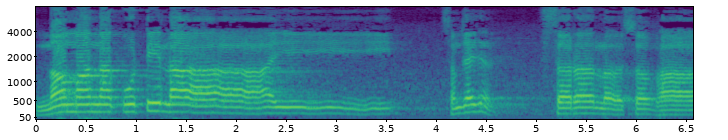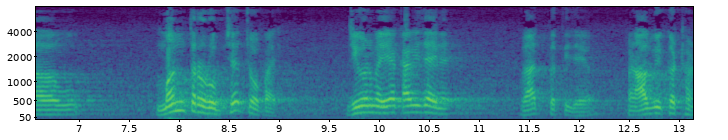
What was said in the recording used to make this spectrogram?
ન મન કુટિલાઈ. સમજાય છે ને? સરળ સ્વભાવ મંત્રરૂપ છે ચોપાઈ. જીવનમાં એક આવી જાય ને, વાત પતી જાય. પણ આવી કઠણ.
